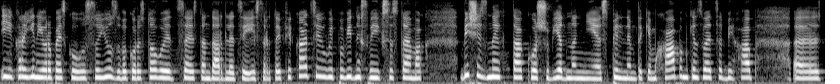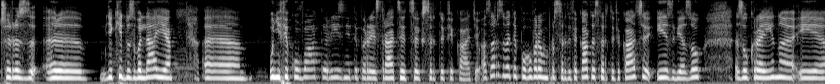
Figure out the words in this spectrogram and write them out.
І країни Європейського Союзу використовують цей стандарт для цієї сертифікації у відповідних своїх системах. Більшість з них також об'єднані спільним таким хабом, який називається BHub, е, через е, який дозволяє уніфікувати різні типи реєстрації цих сертифікатів. А зараз давайте поговоримо про сертифікати, сертифікацію і зв'язок з Україною і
